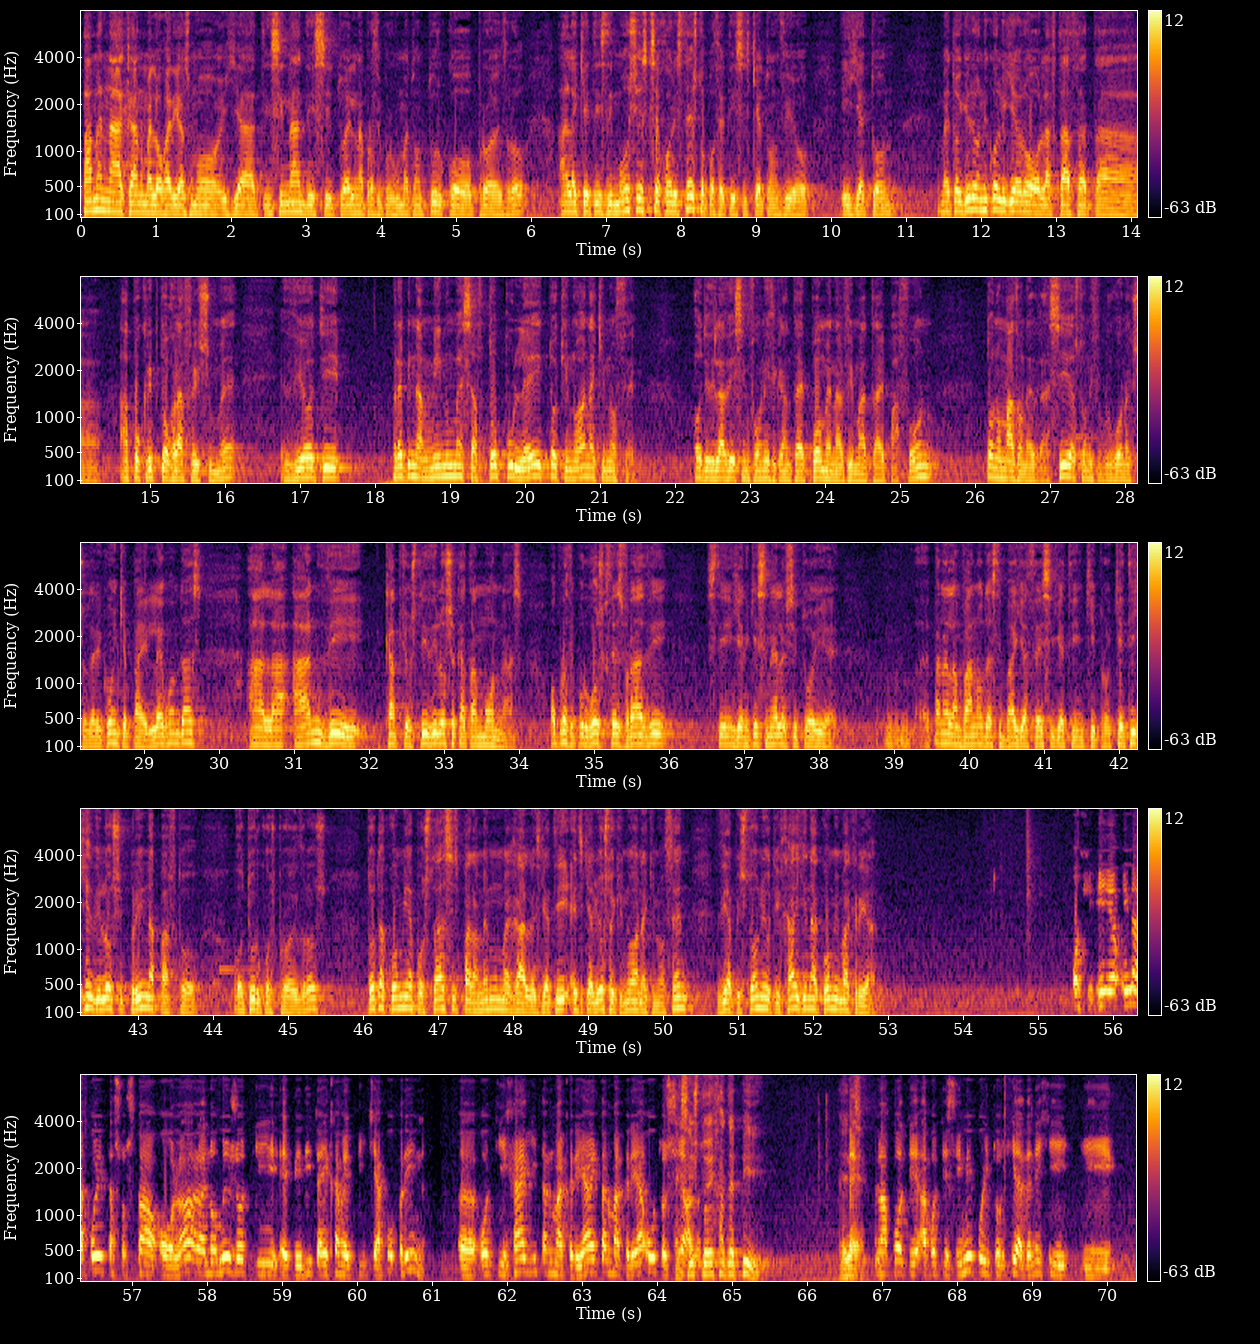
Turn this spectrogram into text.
Πάμε να κάνουμε λογαριασμό για την συνάντηση του Έλληνα Πρωθυπουργού με τον Τούρκο Πρόεδρο, αλλά και τις δημόσιες ξεχωριστές τοποθετήσεις και των δύο ηγετών. Με τον κύριο Νίκο Λιγερό όλα αυτά θα τα αποκρυπτογραφήσουμε, διότι πρέπει να μείνουμε σε αυτό που λέει το κοινό ανακοινωθέν. Ότι δηλαδή συμφωνήθηκαν τα επόμενα βήματα επαφών, των ομάδων εργασίας, των υφυπουργών εξωτερικών και πάει λέγοντας, αλλά αν δει κάποιος τι δήλωσε κατά μόνας, ο Πρωθυπουργός χθες βράδυ στην Γενική Συνέλευση του ΟΗΕ, επαναλαμβάνοντας την πάγια θέση για την Κύπρο και τι είχε δηλώσει πριν από αυτό ο Τούρκος Πρόεδρος, τότε ακόμη οι αποστάσεις παραμένουν μεγάλες, γιατί έτσι κι αλλιώς το κοινό ανακοινωθέν διαπιστώνει ότι η Χάγη είναι ακόμη μακριά. Όχι, είναι, απόλυτα σωστά όλα, αλλά νομίζω ότι επειδή τα είχαμε πει και από πριν, ε, ότι η Χάγη ήταν μακριά, ήταν μακριά ούτως ή άλλως. Εσείς το είχατε πει. Έτσι. Ναι, να πω ότι από τη στιγμή που η Τουρκία δεν έχει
